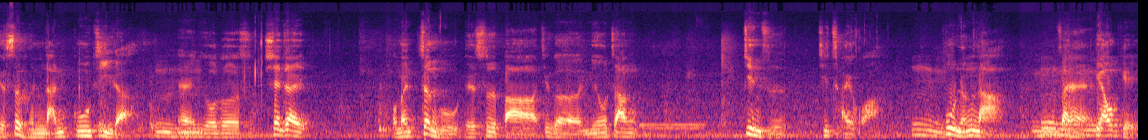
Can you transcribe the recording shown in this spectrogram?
也是很难估计的，嗯哎，有的是现在我们政府也是把这个牛樟禁止去采伐，嗯不能拿嗯再标给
